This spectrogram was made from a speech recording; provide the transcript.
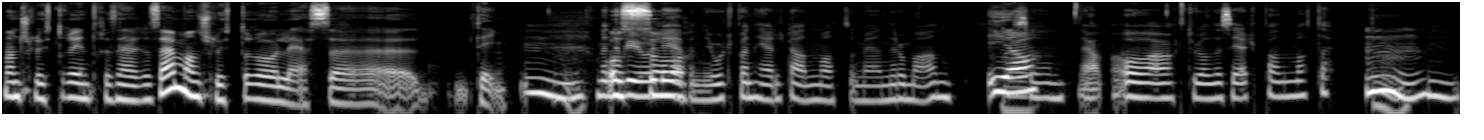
man slutter å interessere seg, man slutter å lese ting. Mm. Men det blir jo levendegjort på en helt annen måte med en roman. Ja. Altså, ja og aktualisert på en måte. Mm.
